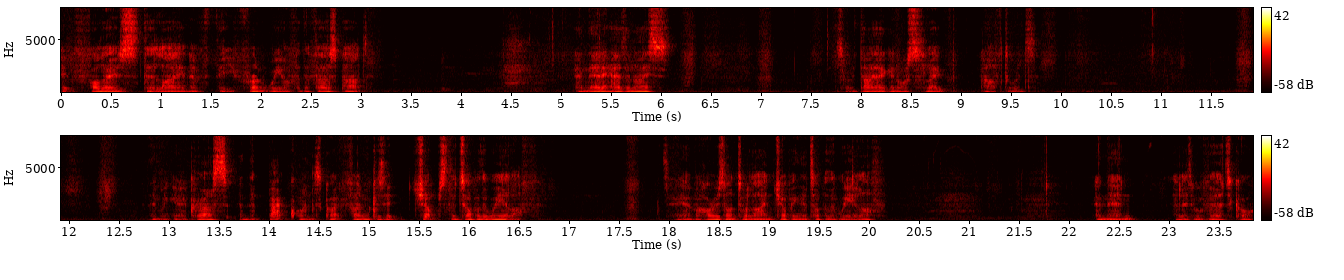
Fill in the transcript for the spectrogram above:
it follows the line of the front wheel for the first part. And then it has a nice sort of diagonal slope afterwards. Then we go across and the back one's quite fun because it chops the top of the wheel off. So you have a horizontal line chopping the top of the wheel off. And then a little vertical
